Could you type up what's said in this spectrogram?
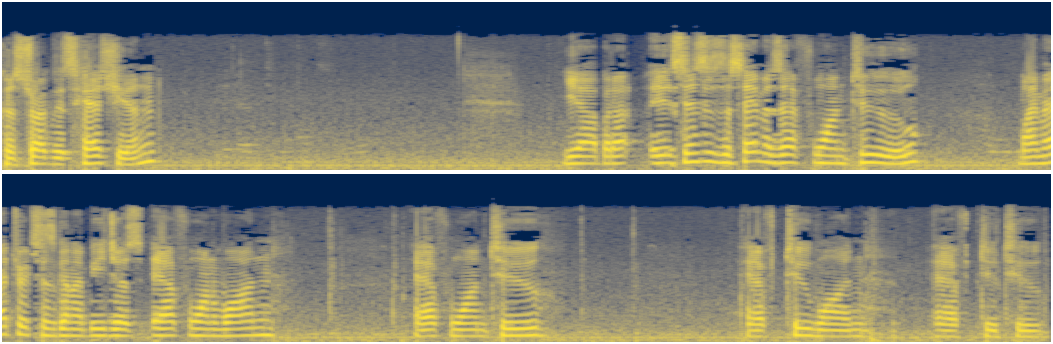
construct this Hessian. Yeah, but uh, eh, since it's the same as f12, my matrix is going to be just f11, f12, f21, f22.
